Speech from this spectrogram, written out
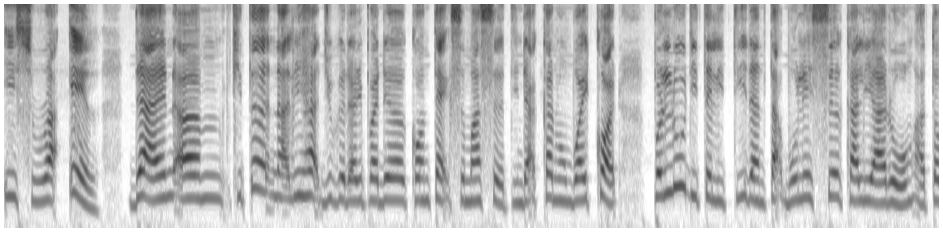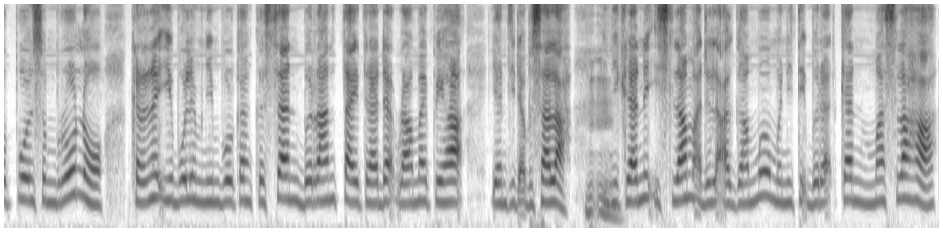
Israel dan um, kita nak lihat juga daripada konteks semasa tindakan memboikot perlu diteliti dan tak boleh sekali arung ataupun sembrono kerana ia boleh menimbulkan kesan berantai terhadap ramai pihak yang tidak bersalah. Mm-mm. Ini kerana Islam adalah agama menitik beratkan maslahah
